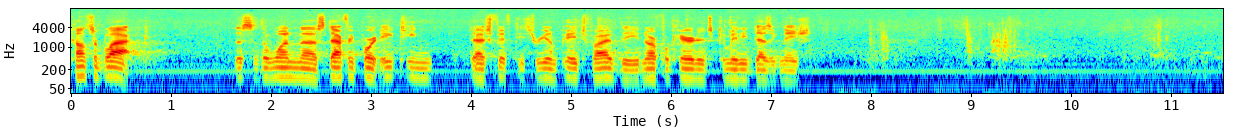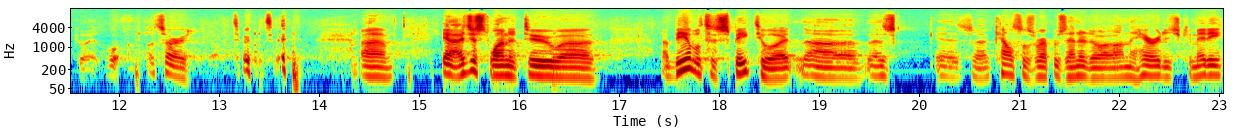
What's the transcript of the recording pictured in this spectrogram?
Counselor Black. This is the one, uh, staff report 18-53 on page five, the Norfolk Heritage Committee designation. Go ahead. Well, oh, Sorry. Um, Yeah, I just wanted to uh, be able to speak to it uh, as, as uh, council's representative on the Heritage Committee,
